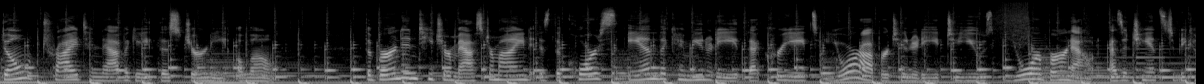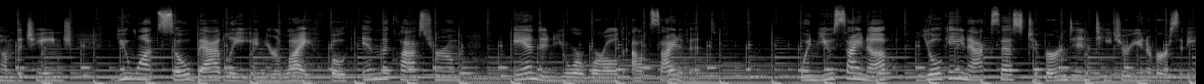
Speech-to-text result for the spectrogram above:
Don't try to navigate this journey alone the Burned In Teacher Mastermind is the course and the community that creates your opportunity to use your burnout as a chance to become the change you want so badly in your life, both in the classroom and in your world outside of it. When you sign up, you'll gain access to Burned In Teacher University,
